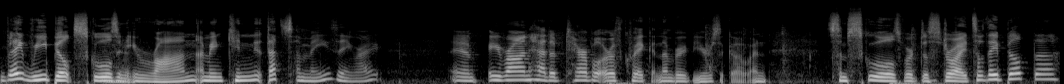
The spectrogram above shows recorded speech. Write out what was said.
they rebuilt schools in Iran. I mean, can you? That's amazing, right? And Iran had a terrible earthquake a number of years ago, and some schools were destroyed. So they built the,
